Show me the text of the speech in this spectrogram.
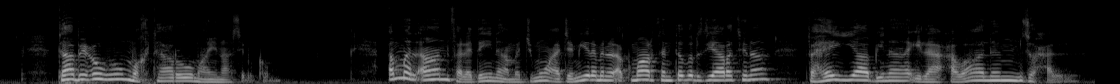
تابعوهم واختاروا ما يناسبكم. أما الآن فلدينا مجموعة جميلة من الأقمار تنتظر زيارتنا فهيا بنا إلى عوالم زحل.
